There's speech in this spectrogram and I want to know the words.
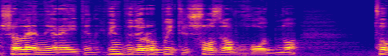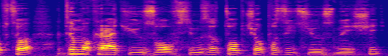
шалений рейтинг, він буде робити що завгодно, тобто демократію зовсім затопче, опозицію знищить.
